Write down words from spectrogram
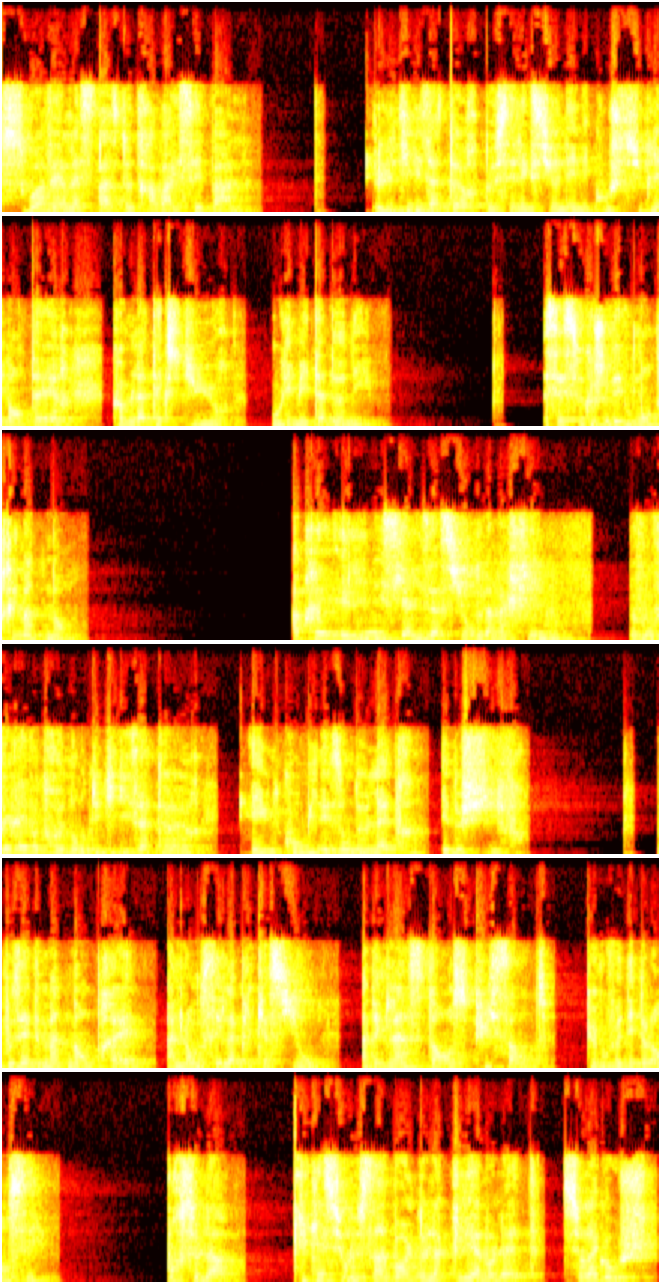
soit vers l'espace de travail CEPAL. L'utilisateur peut sélectionner des couches supplémentaires comme la texture ou les métadonnées. C'est ce que je vais vous montrer maintenant. Après l'initialisation de la machine, vous verrez votre nom d'utilisateur et une combinaison de lettres et de chiffres. Vous êtes maintenant prêt à lancer l'application avec l'instance puissante que vous venez de lancer. Pour cela, cliquez sur le symbole de la clé à molette sur la gauche.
